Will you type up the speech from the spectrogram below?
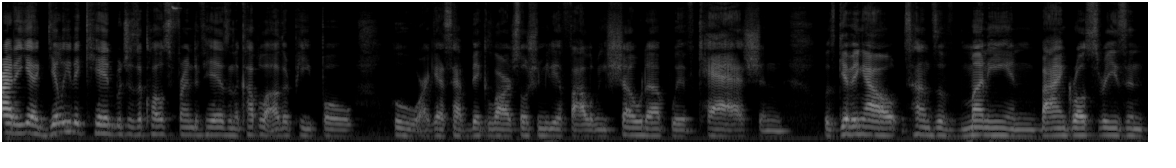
Friday, yeah, Gillie Da Kid, which is a close friend of his, and a couple of other people who I guess have big, large social media followings, showed up with cash and was giving out tons of money and buying groceries and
